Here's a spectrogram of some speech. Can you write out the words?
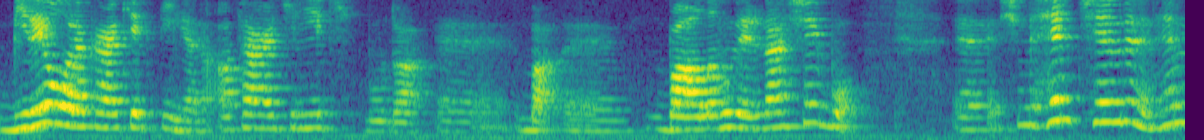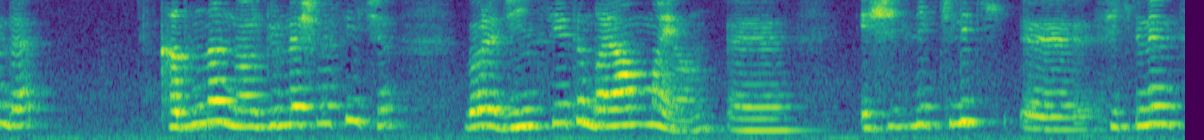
birey olarak erkek değil yani ataerkillik burada e, ba, e, bağlamı verilen şey bu. E, şimdi hem çevrenin hem de kadınların özgürleşmesi için böyle cinsiyete dayanmayan, e, eşitlikçilik e, fikrinin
